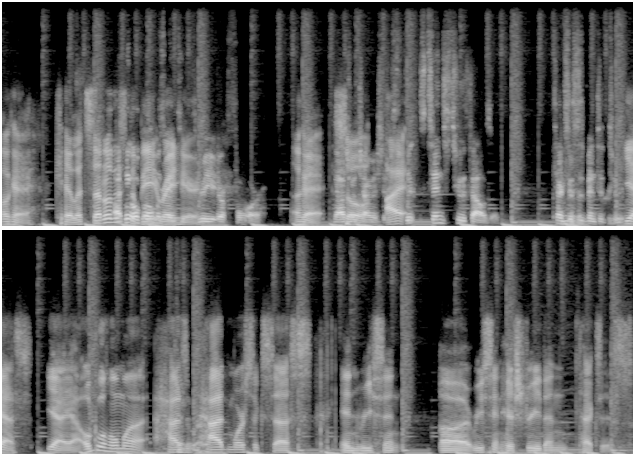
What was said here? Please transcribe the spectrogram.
Okay, okay, let's settle this debate Oklahoma's right been to here. three or four Okay, national so championships I si- since 2000. Texas has been to two. yes, yeah, yeah. Oklahoma has had more success in recent uh recent history than Texas.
